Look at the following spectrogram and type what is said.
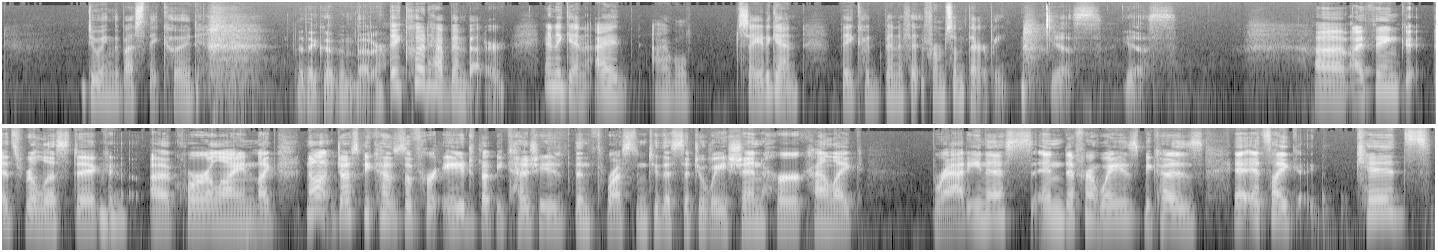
doing the best they could. but they could have been better they could have been better. And again, I I will say it again. They could benefit from some therapy. yes yes um, I think it's realistic. Uh, Coraline, like, not just because of her age, but because she's been thrust into this situation, her kind of like brattiness in different ways because it, it's like kids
